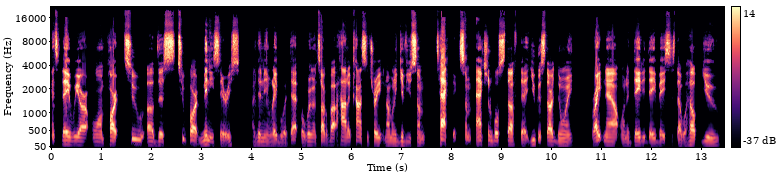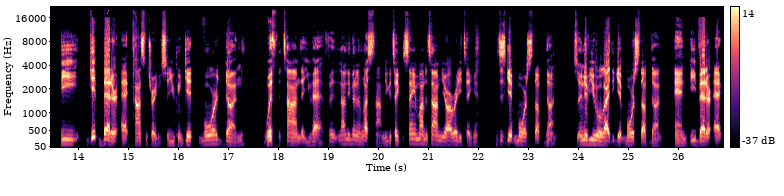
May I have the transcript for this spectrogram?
And today we are on part two of this two part mini series. I didn't even label it that, but we're going to talk about how to concentrate, and I'm going to give you some tactics, some actionable stuff that you can start doing right now on a day to day basis that will help you be get better at concentrating so you can get more done with the time that you have. Not even in less time. You can take the same amount of time you're already taking and just get more stuff done. So any of you who would like to get more stuff done and be better at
